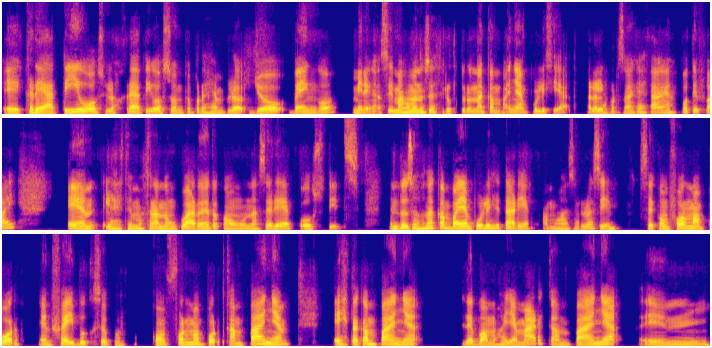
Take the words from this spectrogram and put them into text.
eh, creativos. Los creativos son que, por ejemplo, yo vengo, miren, así más o menos se estructura una campaña de publicidad. Para las personas que están en Spotify, eh, les estoy mostrando un cuadernito con una serie de post-its. Entonces, una campaña publicitaria, vamos a hacerlo así, se conforma por, en Facebook, se conforma por campaña. Esta campaña le vamos a llamar campaña eh,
